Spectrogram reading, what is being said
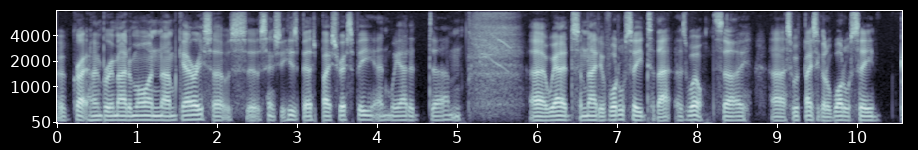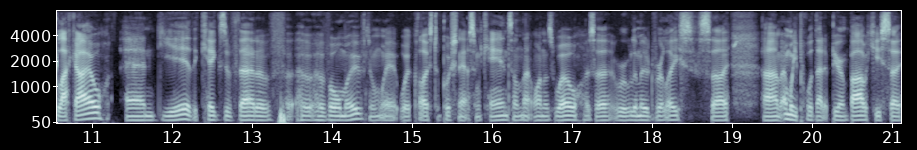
a great homebrew mate of mine, um, Gary. So it was essentially his best base recipe, and we added um, uh, we added some native wattle seed to that as well. So uh, so we've basically got a wattle seed black ale, and yeah, the kegs of that have have all moved, and we're we're close to pushing out some cans on that one as well as a real limited release. So um, and we poured that at beer and barbecue. So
